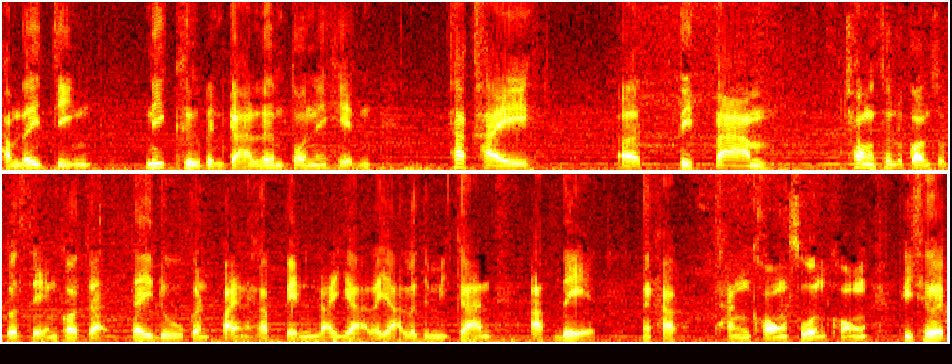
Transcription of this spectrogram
ทำได้จริง นี่คือเป็นการเริ่มต้นให้เห็น ถ้าใครติดตาม ช่องธุรกรสุกเกษมก็จะได้ดูกันไปนะครับ เป็นระยะระยะเราจะมีการอัปเดตนะครับ ทั้งของส่วนของพี่เชิด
